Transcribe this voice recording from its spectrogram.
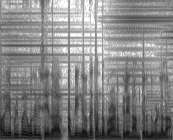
அவர் எப்படி போய் உதவி செய்தார் அப்படிங்கிறத கந்த புராணத்திலே நாம் தெரிந்து கொள்ளலாம்.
